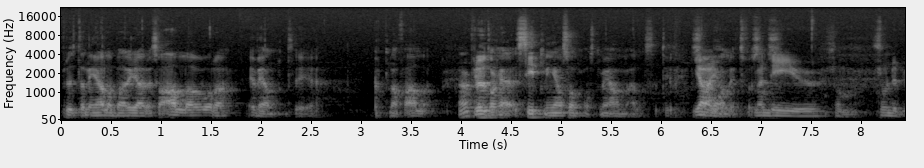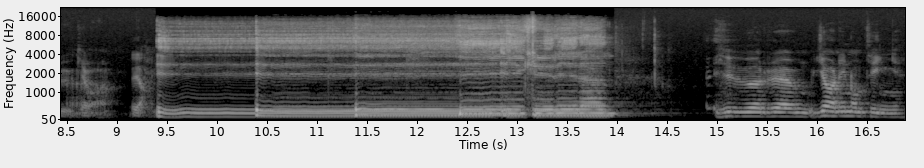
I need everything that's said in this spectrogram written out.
bryta ner alla barriärer så alla våra event är öppna för alla. Okej. Förutom sittningar och sånt måste man anmäla sig till. Som Ja, ja, vanligt förstås. men det är ju som, som det brukar vara. Ja. Hur eh, gör ni någonting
